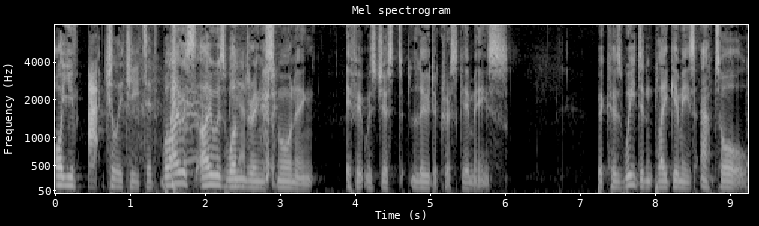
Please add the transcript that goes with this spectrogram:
or you've actually cheated. Well, I was I was wondering this morning if it was just ludicrous gimmies because we didn't play gimmies at all,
